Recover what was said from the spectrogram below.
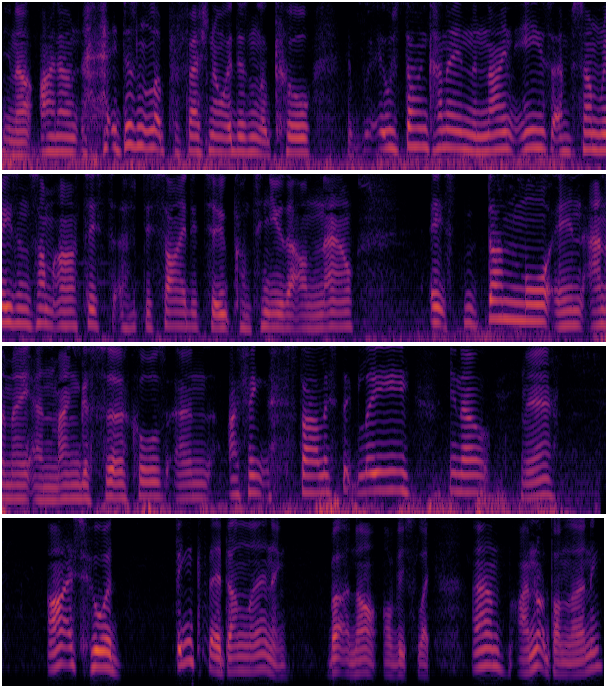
You know, I don't, it doesn't look professional, it doesn't look cool. It, it was done kind of in the 90s, and for some reason, some artists have decided to continue that on now it's done more in anime and manga circles, and I think stylistically, you know, yeah. Artists who are, think they're done learning, but are not, obviously. Um, I'm not done learning.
